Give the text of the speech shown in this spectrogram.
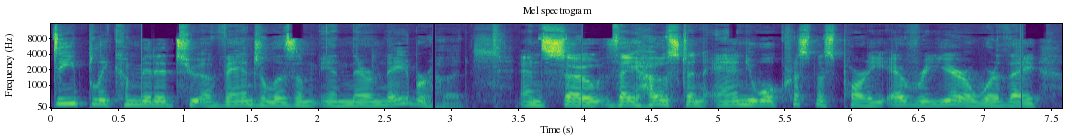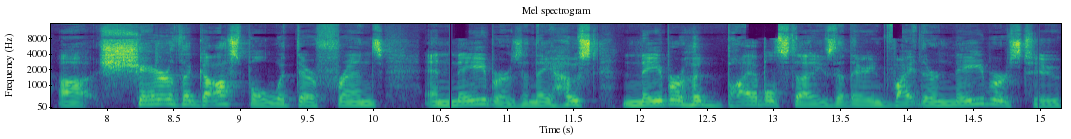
deeply committed to evangelism in their neighborhood. And so they host an annual Christmas party every year where they uh, share the gospel with their friends and neighbors. And they host neighborhood Bible studies that they invite their neighbors to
